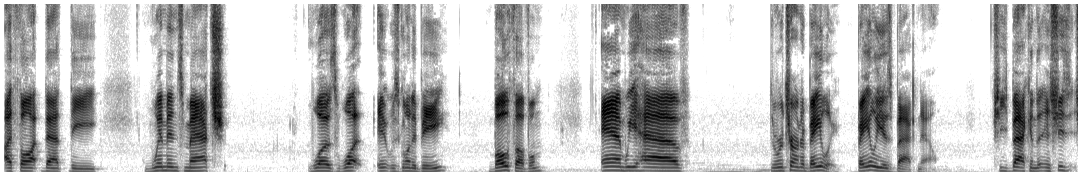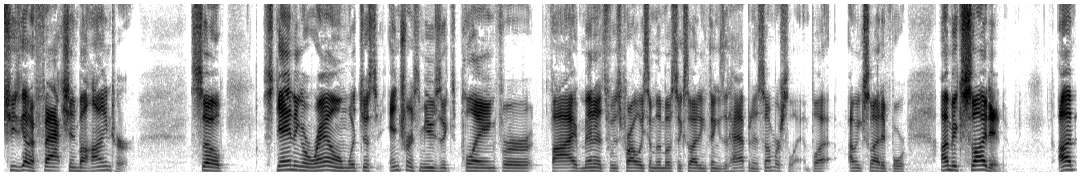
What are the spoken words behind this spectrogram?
I thought that the women's match was what it was going to be, both of them, and we have the return of Bayley. Bayley is back now. She's back in the and she's she's got a faction behind her. So standing around with just entrance music playing for five minutes was probably some of the most exciting things that happened in SummerSlam. But I'm excited for. I'm excited. I'm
